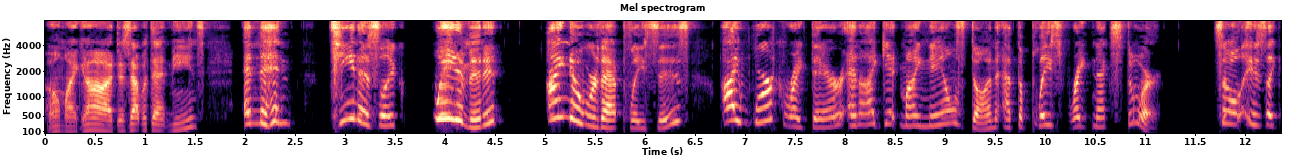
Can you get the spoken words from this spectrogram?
oh my God, is that what that means? And then Tina's like, wait a minute. I know where that place is. I work right there and I get my nails done at the place right next door. So it's like,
